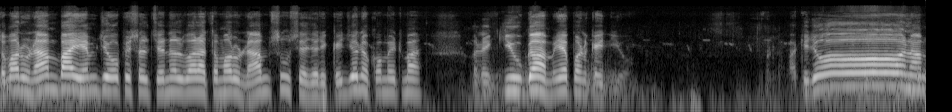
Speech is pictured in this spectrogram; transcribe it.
તમારું નામ ભાઈ, એમ જે ઓફિશિયલ ચેનલ વાળા, તમારું નામ શું છે? જરી કહી દો ને કોમેન્ટમાં અને ક્યુ ગામ, એ પણ કહી દો બાકી જો નામ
